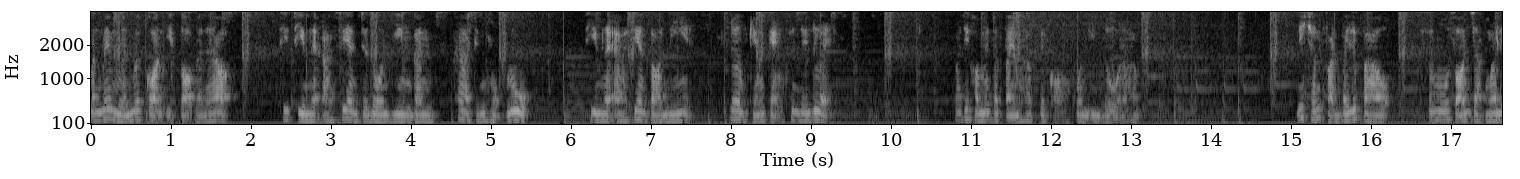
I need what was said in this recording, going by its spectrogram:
มันไม่เหมือนเมื่อก่อนอีกต่อไปแล้ว ที่ทีมในอาเซียนจะโดนยิงกัน 5-6 ลูก ทีมในอาเซียนตอนนี้เริ่มแข็งแกร่งขึ้นเรื่อยๆ มาที่คอมเมนต์ถัดไปนะครับ เป็นของคนอินโดนะครับ นี่ฉันฝันไปหรือเปล่า สโมสรจากมาเล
